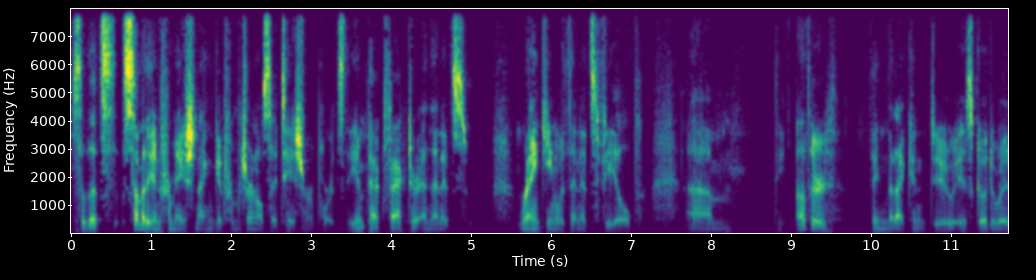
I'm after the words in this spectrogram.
so that's some of the information I can get from journal citation reports, the impact factor, and then its ranking within its field. Um, the other thing that I can do is go to a,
